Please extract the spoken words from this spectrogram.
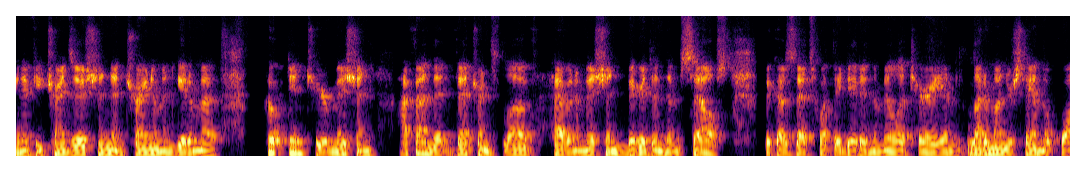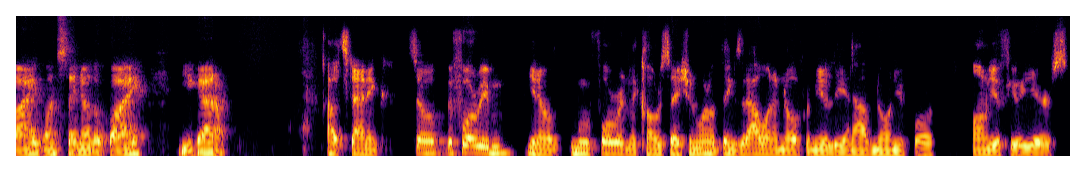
And if you transition and train them and get them a, uh, hooked into your mission, I find that veterans love having a mission bigger than themselves because that's what they did in the military. And let them understand the why. Once they know the why, you got them. Outstanding. So before we, you know, move forward in the conversation, one of the things that I want to know from you, Lee, and I've known you for only a few years,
